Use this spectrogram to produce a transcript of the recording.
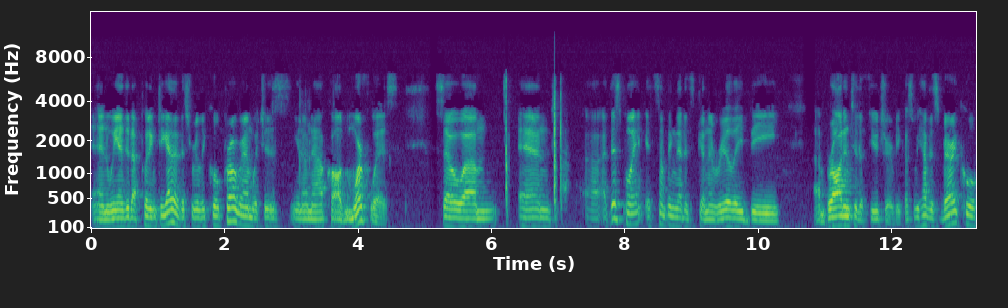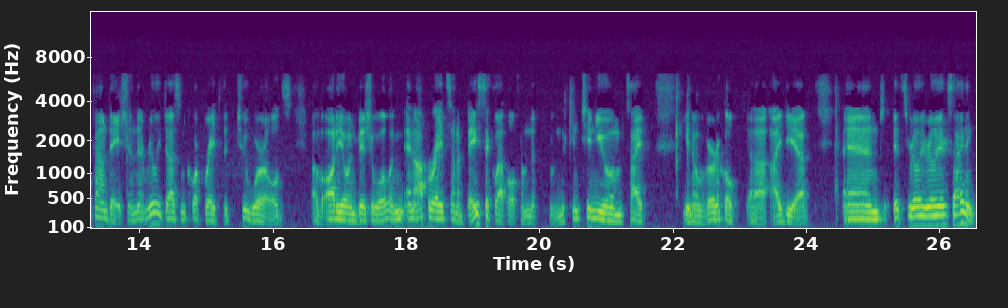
And we ended up putting together this really cool program, which is, you know, now called MorphWiz. So, um, and uh, at this point, it's something that is going to really be uh, brought into the future because we have this very cool foundation that really does incorporate the two worlds of audio and visual and, and operates on a basic level from the, from the continuum type, you know, vertical uh, idea. And it's really, really exciting.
